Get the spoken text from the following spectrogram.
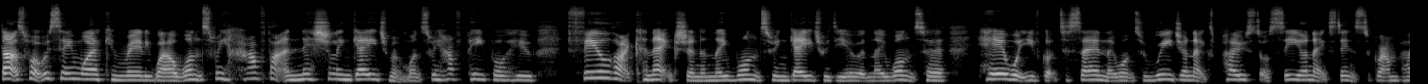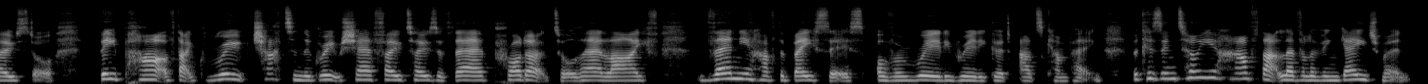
that's what we're seeing working really well. Once we have that initial engagement, once we have people who feel that connection and they want to engage with you and they want to hear what you've got to say and they want to read your next post or see your next Instagram post or be part of that group, chat in the group, share photos of their product or their life, then you have the basis of a really, really good ads campaign. Because until you have that level of engagement,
